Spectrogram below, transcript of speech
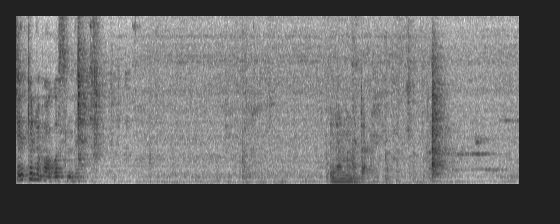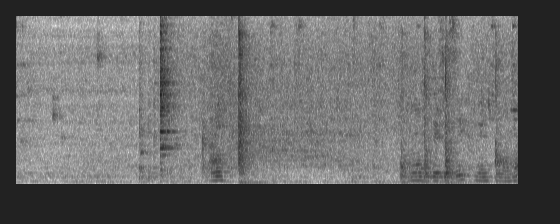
చేత్తోనే బాగా వస్తుంది ఇలా అనమాట మూత తీసేసి వేయించుకున్నాము.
